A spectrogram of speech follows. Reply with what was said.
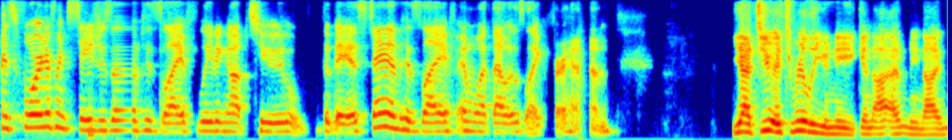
it's four different stages of his life leading up to the biggest day of his life and what that was like for him. Yeah, it's it's really unique, and I, I mean, I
